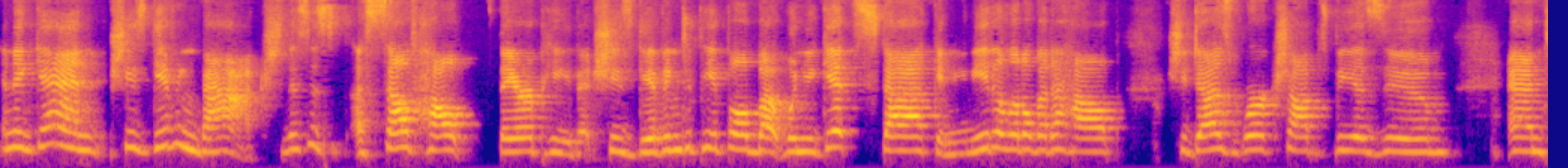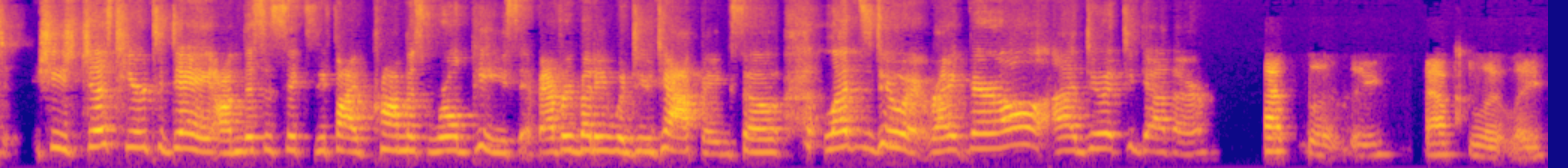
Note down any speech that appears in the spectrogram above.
And again, she's giving back. This is a self help therapy that she's giving to people. But when you get stuck and you need a little bit of help, she does workshops via Zoom. And she's just here today on This is 65 Promise World Peace if everybody would do tapping. So let's do it, right, Beryl? Uh, do it together. Absolutely. Absolutely.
